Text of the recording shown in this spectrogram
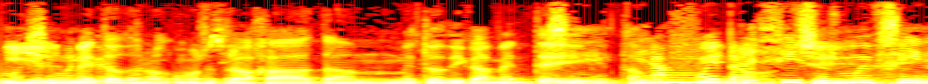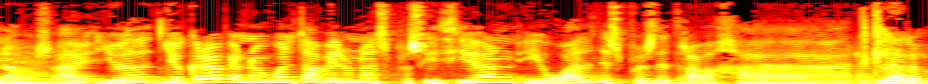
Y el método. ¿no? Cómo se Sí. trabajaba tan metódicamente Sí. y tan Eran muy fino. precisos, Sí. muy finos. Mm. Ah, Yo, yo creo que no he vuelto a ver una exposición igual después de trabajar aquí. Claro.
